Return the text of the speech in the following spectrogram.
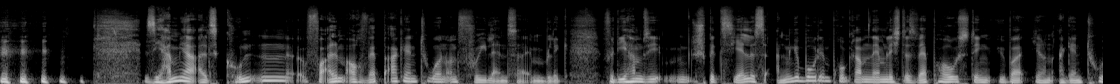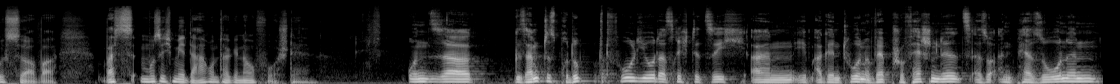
Sie haben ja als Kunden vor allem auch Webagenturen und Freelancer im Blick. Für die haben Sie ein spezielles Angebot im Programm, nämlich das Webhosting über Ihren Agenturserver. Was muss ich mir darunter genau vorstellen? Unser gesamtes Produktportfolio, das richtet sich an eben Agenturen und Webprofessionals, also an Personen,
